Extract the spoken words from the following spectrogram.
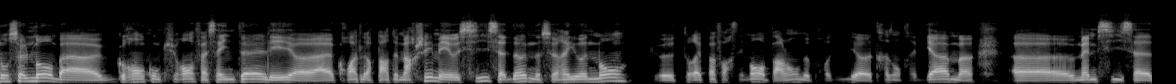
non seulement bah, grand concurrent face à Intel et à accroître leur part de marché, mais aussi ça donne ce rayonnement que tu n'aurais pas forcément en parlant de produits très entrée de gamme, même si ça,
